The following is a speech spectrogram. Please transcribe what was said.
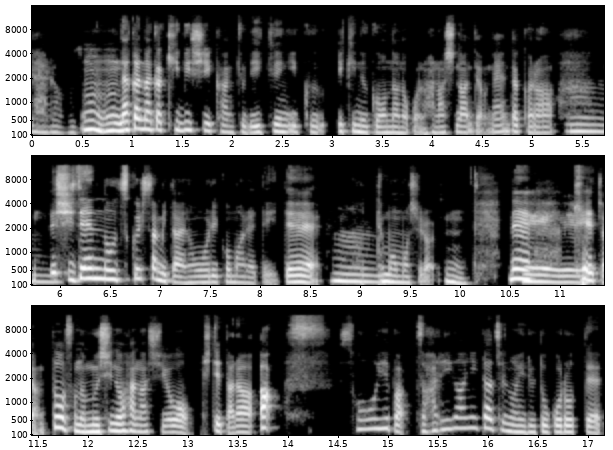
なるほど。うんうん、なかなか厳しい環境で生き抜く生き抜く女の子の話なんだよね。だから、うんで自然の美しさみたいのを織り込まれていて、とっても面白い。うん、で、ケイちゃんとその虫の話をしてたら、あそういえばザリガニたちのいるところって、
